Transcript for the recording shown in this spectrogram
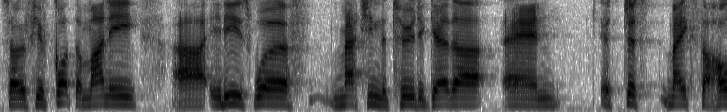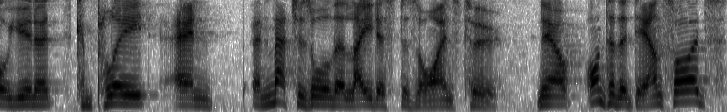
So if you've got the money, uh, it is worth matching the two together and it just makes the whole unit complete and, and matches all the latest designs too. Now, onto the downsides.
